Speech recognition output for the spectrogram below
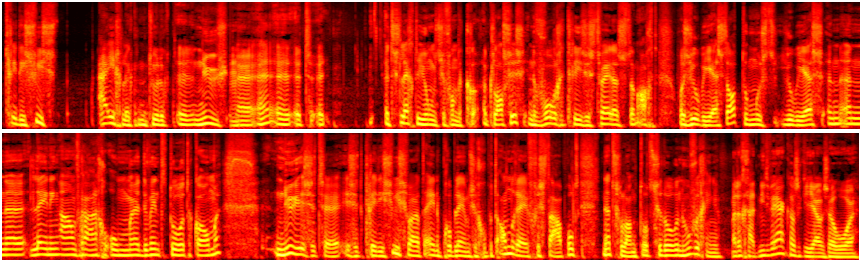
Credit Suisse eigenlijk natuurlijk nu mm. het het slechte jongetje van de klas is. In de vorige crisis, 2008, was UBS dat. Toen moest UBS een, een uh, lening aanvragen om uh, de winter door te komen. Nu is het, uh, is het Credit Suisse waar het ene probleem zich op het andere heeft gestapeld. Net zolang tot ze door hun hoeven gingen. Maar dat gaat niet werken als ik jou zo hoor.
